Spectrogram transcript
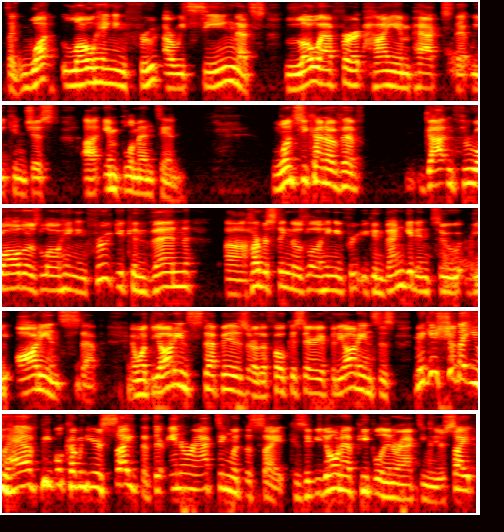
It's like what low hanging fruit are we seeing that's low effort, high impact that we can just uh, implement in. Once you kind of have gotten through all those low hanging fruit, you can then uh, harvesting those low hanging fruit, you can then get into the audience step. And what the audience step is, or the focus area for the audience, is making sure that you have people coming to your site, that they're interacting with the site. Because if you don't have people interacting with your site,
